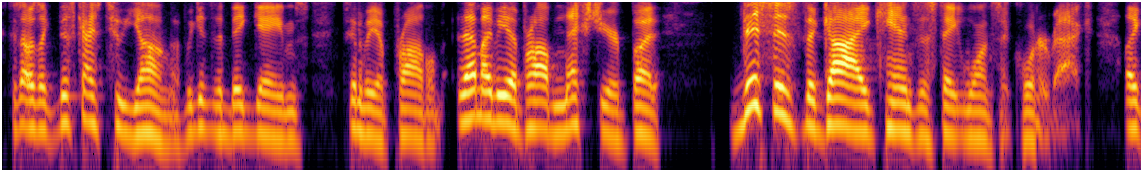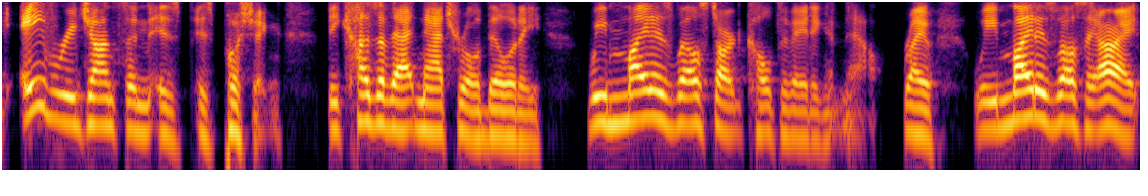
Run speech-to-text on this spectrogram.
because i was like this guy's too young if we get to the big games it's going to be a problem that might be a problem next year but this is the guy Kansas State wants at quarterback. Like Avery Johnson is is pushing because of that natural ability. We might as well start cultivating it now, right? We might as well say, all right,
